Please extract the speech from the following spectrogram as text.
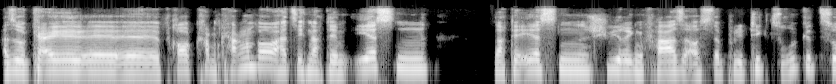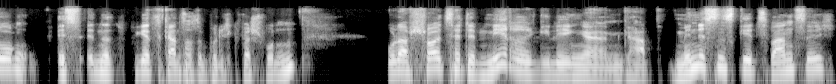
also äh, äh, Frau Kramp-Karrenbauer hat sich nach dem ersten, nach der ersten schwierigen Phase aus der Politik zurückgezogen, ist in, jetzt ganz aus der Politik verschwunden. Olaf Scholz hätte mehrere Gelegenheiten gehabt, mindestens G20,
